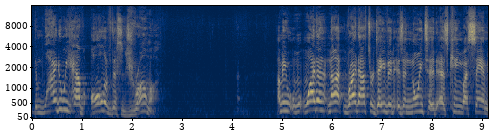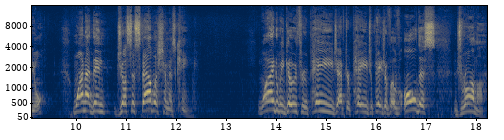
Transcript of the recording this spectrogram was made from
then why do we have all of this drama? I mean, why not right after David is anointed as king by Samuel? Why not then just establish him as king? Why do we go through page after page of page of, of all this drama?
